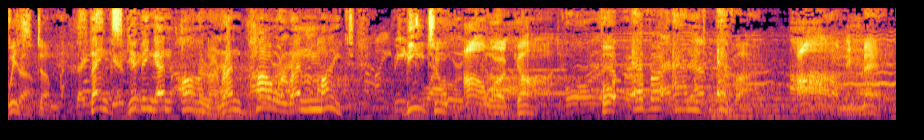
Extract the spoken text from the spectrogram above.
wisdom, thanksgiving and honor and power and might be to our God forever and ever. Amen.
